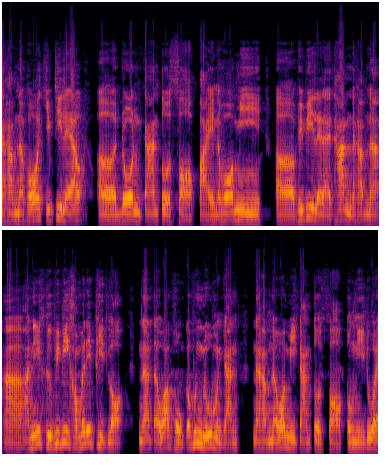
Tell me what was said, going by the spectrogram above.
นะครับนะเพราะว่าคลิปที่แล้วเอ่อโดนการตรวจสอบไปนะเพราะว่ามีเอ่อพี่ๆหลาย ๆ ท่านนะครับนะอ่าอันนี้คือพี่ๆเขาไม่ได้ผิดหรอกนะแต่ว่าผมก็เพิ่งรู้เหมือนกันนะครับนะว่ามีการตรวจสอบตรงนี้ด้วย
